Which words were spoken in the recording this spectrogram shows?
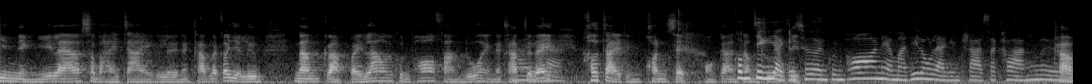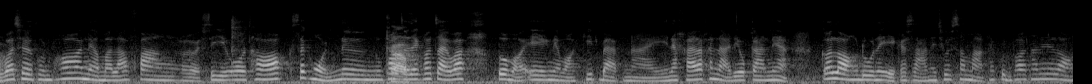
ยินอย่างนี้แล้วสบายใจกันเลยนะครับ แล้วก็อย่าลืมนำกลับไปเล่าให้คุณพ่อฟังด้วยนะครับใช่จะได้ค่ะเข้าใจถึงคอนเซปต์ของการความทำจริงธุอรยากจะกิจเชิญคุณพ่อเนี่ยมาที่โรงแรมอินทราสักครั้งหนึ่งครับหรือว่าเชิญคุณพ่อเนี่ยมารับฟังเอ่อ CEO Talk สักหนหนึ่งคุณพ่อครับจะได้เข้าใจว่าตัวหมอเองเนี่ยหมอคิดแบบไหนนะคะและขณะเดียวกันเนี่ยก็ลองดูในเอกสารในชุดสมัครให้คุณพ่อท่านได้ลอง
